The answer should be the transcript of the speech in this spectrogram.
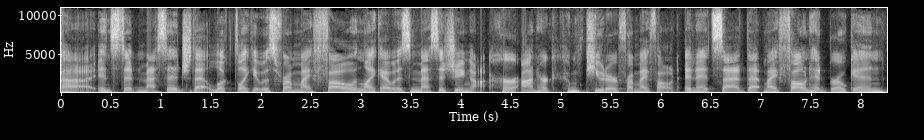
uh, instant message that looked like it was from my phone, like I was messaging her on her computer from my phone, and it said that my phone had broken,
